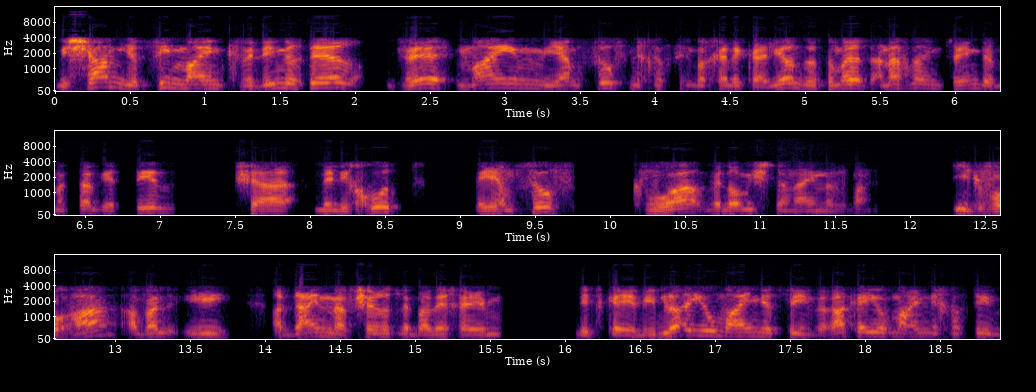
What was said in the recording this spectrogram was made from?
משם יוצאים מים כבדים יותר, ומים ים סוף נכנסים בחלק העליון, זאת אומרת, אנחנו נמצאים במצב יציב שהמליחות בים סוף קבועה ולא משתנה עם הזמן. היא גבוהה, אבל היא עדיין מאפשרת לבעלי חיים להתקיים. אם לא היו מים יוצאים ורק היו מים נכנסים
